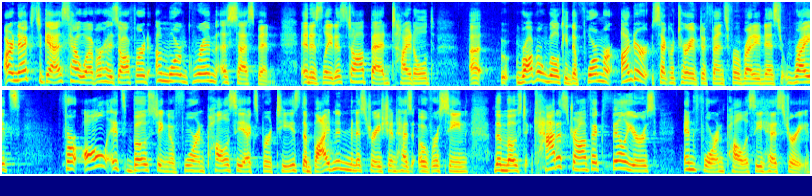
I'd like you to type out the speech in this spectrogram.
Our next guest, however, has offered a more grim assessment in his latest op ed titled uh, Robert Wilkie, the former Undersecretary of Defense for Readiness, writes For all its boasting of foreign policy expertise, the Biden administration has overseen the most catastrophic failures in foreign policy history.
